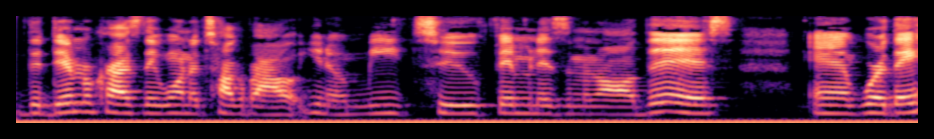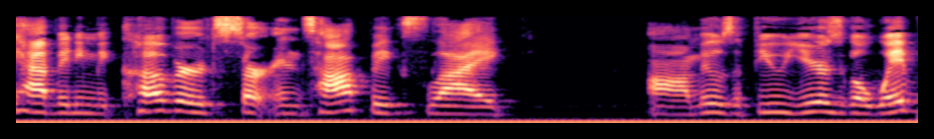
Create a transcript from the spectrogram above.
the Democrats they want to talk about, you know, Me Too, feminism, and all this, and where they haven't even covered certain topics like um, it was a few years ago, way,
